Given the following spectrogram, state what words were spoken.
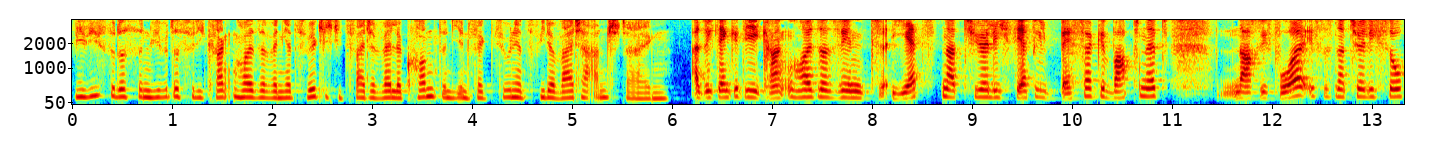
Wie siehst du das denn? Wie wird das für die Krankenhäuser, wenn jetzt wirklich die zweite Welle kommt und die Infektionen jetzt wieder weiter ansteigen? Also ich denke, die Krankenhäuser sind jetzt natürlich sehr viel besser gewappnet Nach wie vor ist es natürlich so,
